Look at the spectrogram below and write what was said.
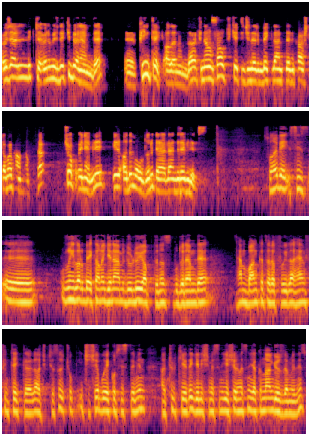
özellikle önümüzdeki dönemde e, fintech alanında finansal tüketicilerin beklentilerini karşılamak anlamında çok önemli bir adım olduğunu değerlendirebiliriz. Soner Bey siz e, uzun yıllar BKM Genel Müdürlüğü yaptınız. Bu dönemde hem banka tarafıyla hem fintechlerle açıkçası çok iç içe bu ekosistemin yani Türkiye'de gelişmesini, yeşermesini yakından gözlemlediniz.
